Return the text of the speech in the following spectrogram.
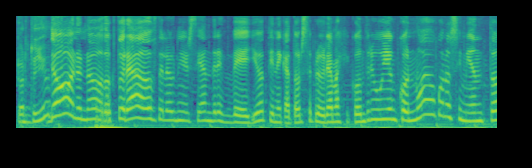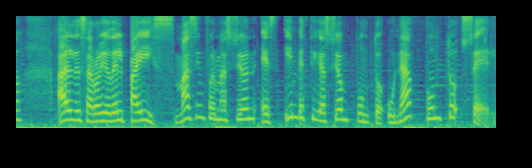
parto yo. No, no, no. Doctorados de la Universidad Andrés Bello tiene 14 programas que contribuyen con nuevo conocimiento al desarrollo del país. Más información es investigación.unap.cl.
